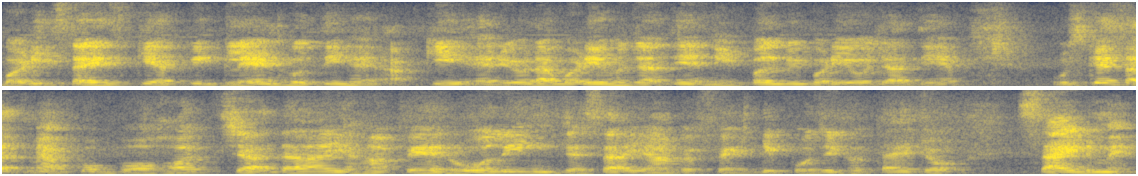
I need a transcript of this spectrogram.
बड़ी साइज़ की आपकी ग्लैंड होती है, आपकी एरियोला बड़ी हो जाती है नीपल भी बड़ी हो जाती है। उसके साथ में आपको बहुत ज़्यादा यहाँ पे रोलिंग जैसा यहाँ पे फैट डिपॉजिट होता है जो साइड में।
